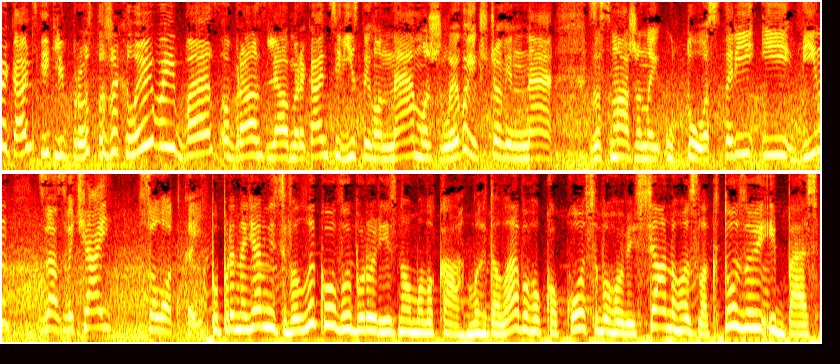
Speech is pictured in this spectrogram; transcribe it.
Американський хліб просто жахливий, без образ для американців. Їсти його неможливо, якщо він не засмажений у тостері, і він зазвичай солодкий. Попри наявність великого вибору різного молока, мигдалевого, кокосового, вівсяного з лактозою і без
